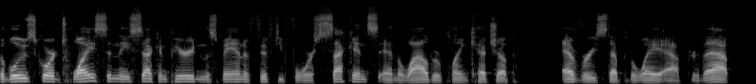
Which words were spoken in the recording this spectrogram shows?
The Blues scored twice in the second period in the span of 54 seconds, and the Wild were playing catch up every step of the way after that.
